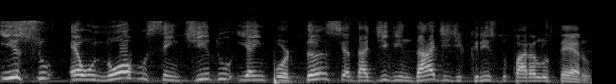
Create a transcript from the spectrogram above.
isso é o novo sentido e a importância da divindade de Cristo para Lutero.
